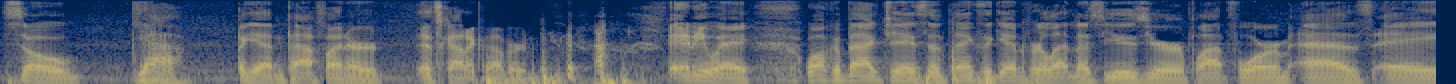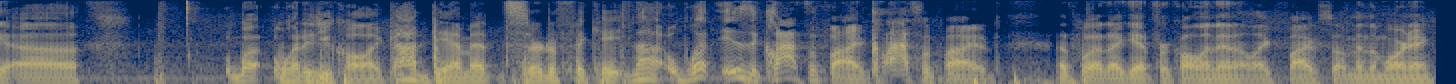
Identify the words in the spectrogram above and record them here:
So, yeah, again, Pathfinder, it's got it covered. anyway, welcome back, Jason. Thanks again for letting us use your platform as a. Uh, what what did you call it? God damn it, certificate. Not what is it? Classified, classified. That's what I get for calling in at like five something in the morning.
